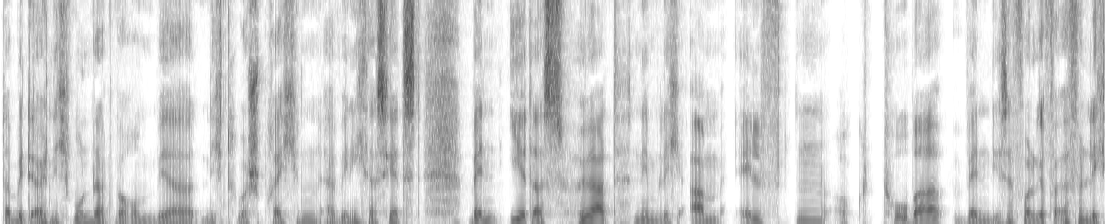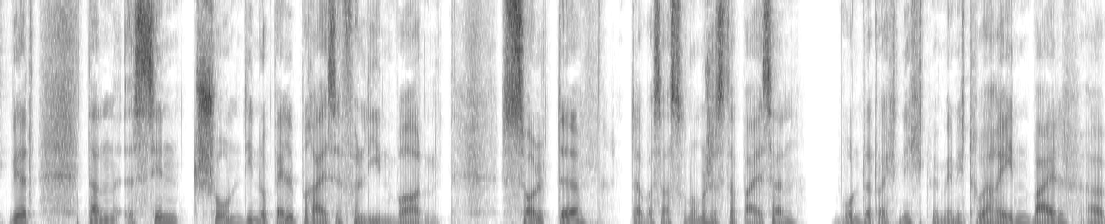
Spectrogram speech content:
damit ihr euch nicht wundert, warum wir nicht drüber sprechen, erwähne ich das jetzt. Wenn ihr das hört, nämlich am 11. Oktober, wenn diese Folge veröffentlicht wird, dann sind schon die Nobelpreise verliehen worden. Sollte da was Astronomisches dabei sein, wundert euch nicht, wenn wir nicht drüber reden, weil äh,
